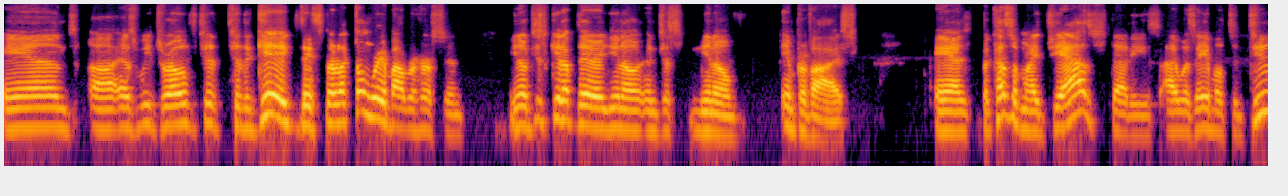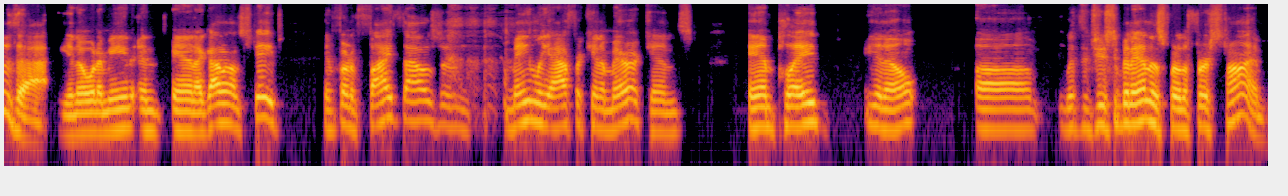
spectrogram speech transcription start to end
And uh, as we drove to, to the gig, they, they're like, Don't worry about rehearsing you know, just get up there, you know, and just, you know, improvise. And because of my jazz studies, I was able to do that. You know what I mean? And and I got on stage in front of 5,000 mainly African Americans and played, you know, uh, with the Juicy Bananas for the first time.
